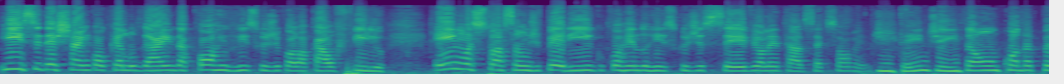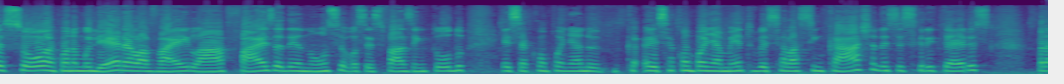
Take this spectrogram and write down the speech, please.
E se deixar em qualquer lugar, ainda corre o risco de colocar o filho em uma situação de perigo, correndo o risco de ser violentado sexualmente. Entendi. Então, quando a pessoa, quando a mulher, ela vai lá, faz a denúncia, vocês fazem todo esse acompanhando, esse acompanhamento, ver se ela se encaixa nesses critérios para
